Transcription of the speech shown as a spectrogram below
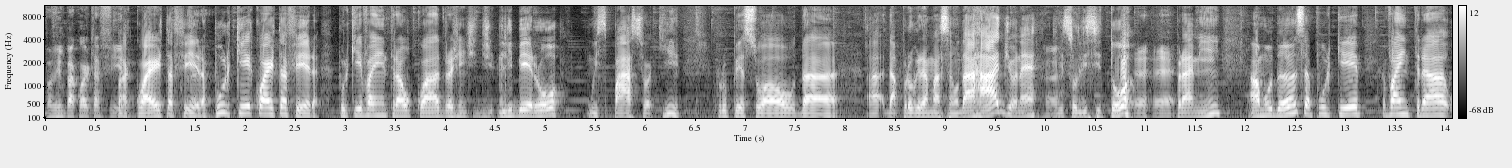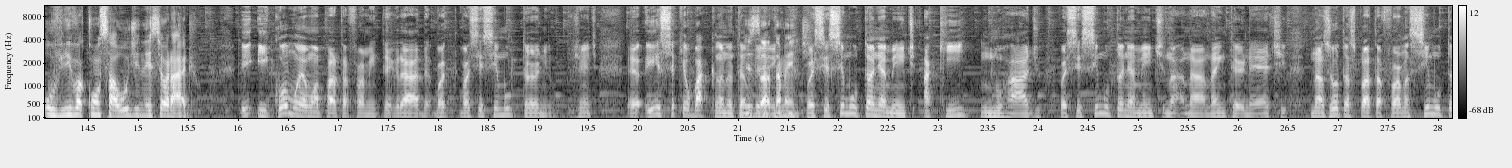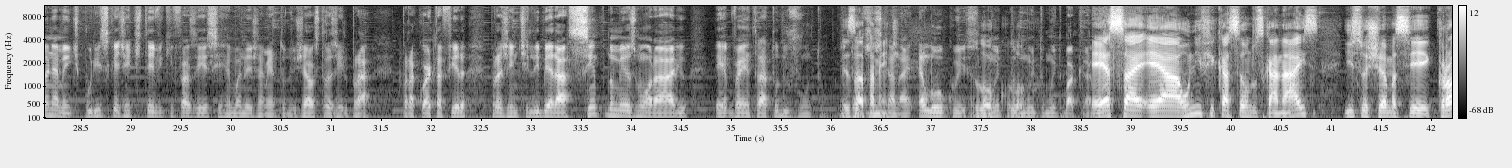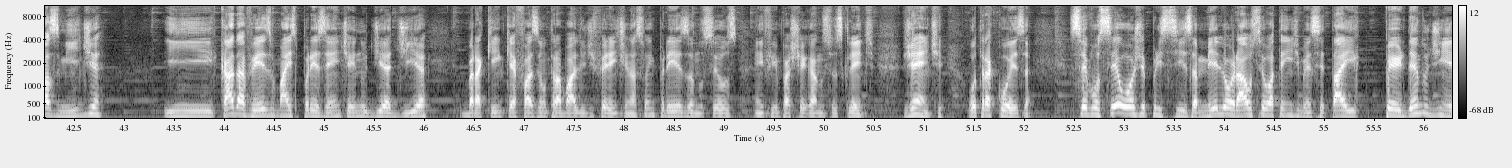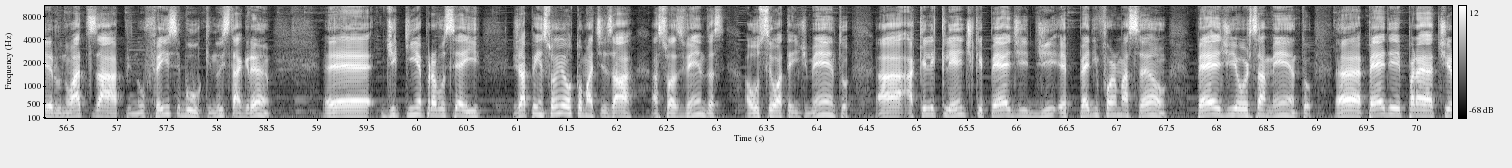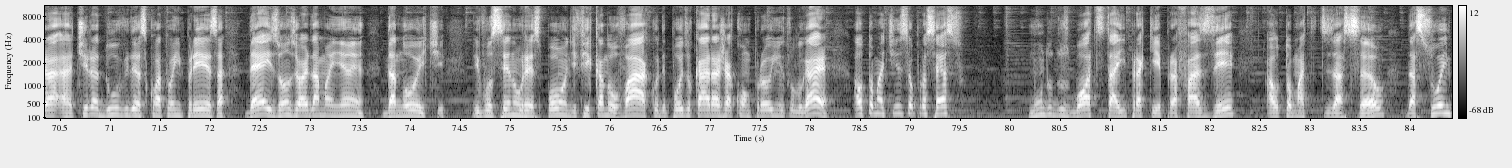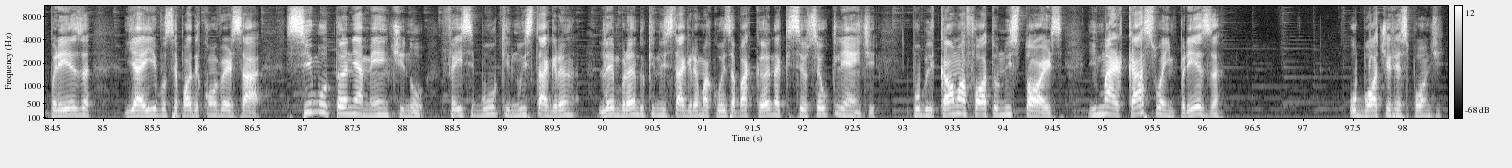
Vai vir pra quarta-feira. Pra quarta-feira. Por que quarta-feira? Porque vai entrar o quadro, a gente liberou o espaço aqui pro pessoal da, a- da programação da rádio, né? Que solicitou pra mim a mudança, porque vai entrar o Viva com Saúde nesse horário. E, e como é uma plataforma integrada, vai, vai ser simultâneo. Gente, é, isso é que é o bacana também. Exatamente. Vai ser simultaneamente aqui no rádio, vai ser simultaneamente na, na, na internet, nas outras plataformas, simultaneamente. Por isso que a gente teve que fazer esse remanejamento do GELS, trazer ele para quarta-feira, para a gente liberar sempre no mesmo horário. é, vai entrar tudo junto. Exatamente. canais. É louco isso. É louco, muito, louco. muito, muito bacana. Essa é a unificação dos canais, isso chama-se cross-mídia e cada vez mais presente aí no dia a dia para quem quer fazer um trabalho diferente na sua empresa, nos seus, enfim, para chegar nos seus clientes. Gente, outra coisa, se você hoje precisa melhorar o seu atendimento, você está aí perdendo dinheiro no WhatsApp, no Facebook, no Instagram, é, diquinha para você aí. Já pensou em automatizar as suas vendas, o seu atendimento? Ah, aquele cliente que pede, de- eh, pede informação, pede orçamento, ah, pede para tirar ah, tira dúvidas com a tua empresa, 10, 11 horas da manhã, da noite, e você não responde, fica no vácuo, depois o cara já comprou em outro lugar? Automatize seu processo. Mundo dos bots está aí para quê? Para fazer automatização da sua empresa e aí você pode conversar simultaneamente no Facebook, no Instagram. Lembrando que no Instagram é uma coisa bacana que se o seu cliente publicar uma foto no Stories e marcar sua empresa, o bot responde.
